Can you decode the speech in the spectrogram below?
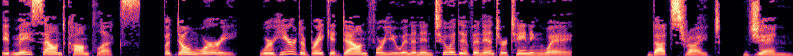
It may sound complex, but don't worry. We're here to break it down for you in an intuitive and entertaining way. That's right, Jen.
